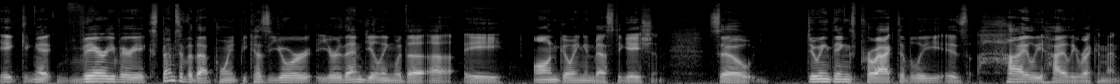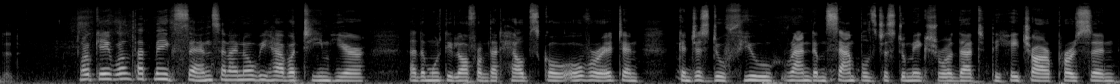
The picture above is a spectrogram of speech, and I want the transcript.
It can get very, very expensive at that point because you're you're then dealing with a, a, a ongoing investigation. So doing things proactively is highly, highly recommended. Okay, well, that makes sense. And I know we have a team here at the Murthy law Firm that helps go over it and can just do a few random samples just to make sure that the HR person,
